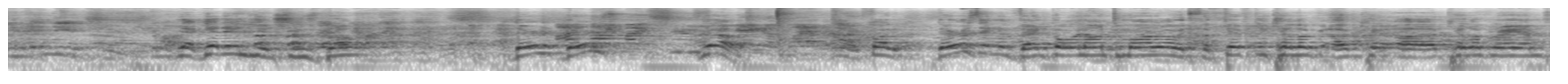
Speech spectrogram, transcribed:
Get Indian shoes. Come on. yeah, get Indian shoes, bro. There, I there's. like my shoes Yo. made of leather. All right, fuck it. There's an event going on tomorrow. It's the 50 kilo, uh, ki- uh, kilograms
